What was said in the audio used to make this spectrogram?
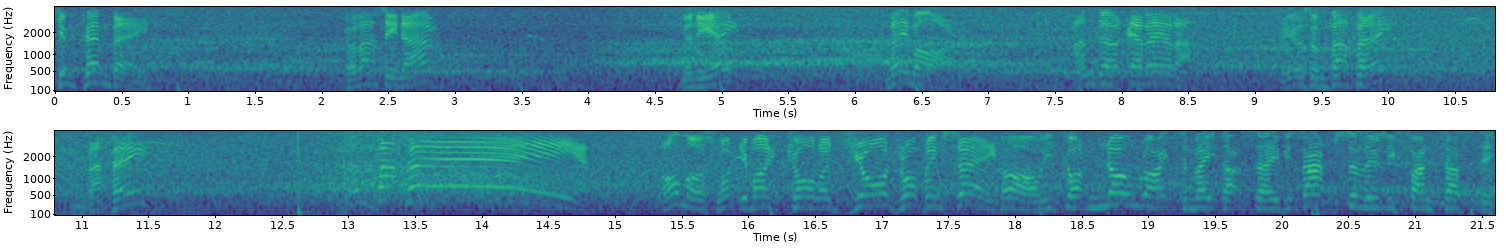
Kimpembe. Verratti now. Meunier. Neymar. Ander Herrera. Here's. Mbappe. Mbappe! Almost what you might call a jaw-dropping save. Oh, he's got no right to make that save. It's absolutely fantastic.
